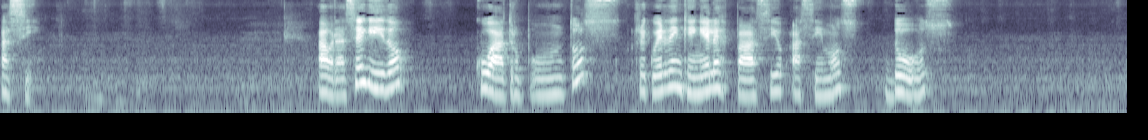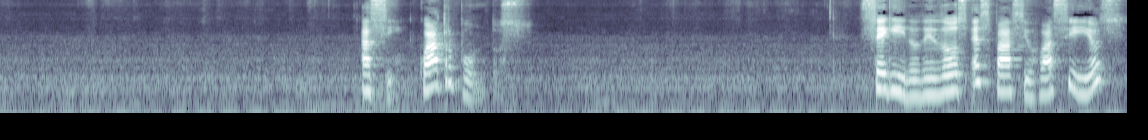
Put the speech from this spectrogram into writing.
Así. Ahora seguido, cuatro puntos. Recuerden que en el espacio hacemos dos Así, cuatro puntos. Seguido de dos espacios vacíos.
